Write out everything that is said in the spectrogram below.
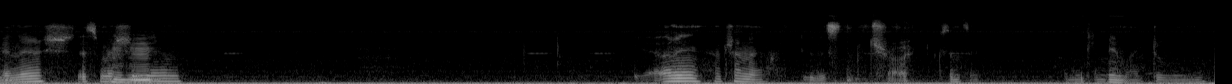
finish this mm-hmm. Michigan. Yeah, I mean, I'm trying to do this truck since I didn't give me my dually.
